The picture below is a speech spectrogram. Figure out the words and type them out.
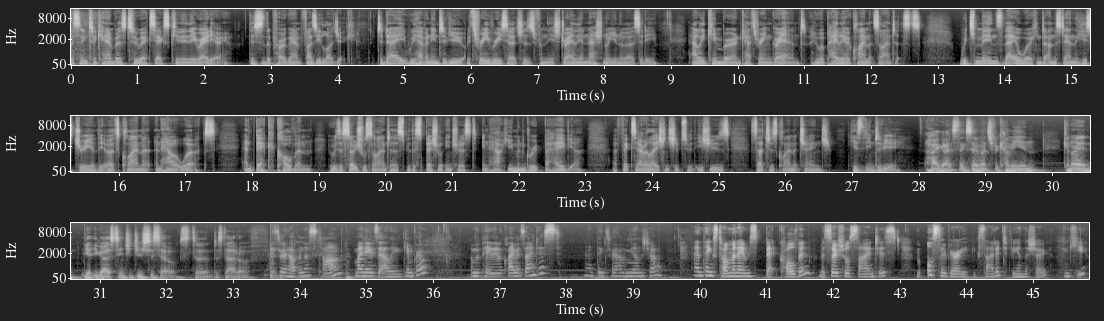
Listening to Canberra's 2XX Community Radio. This is the program Fuzzy Logic. Today, we have an interview with three researchers from the Australian National University, Ali Kimbrough and Catherine Grant, who are paleoclimate scientists, which means they are working to understand the history of the Earth's climate and how it works, and Beck Colvin, who is a social scientist with a special interest in how human group behaviour affects our relationships with issues such as climate change. Here's the interview. Hi, guys. Thanks so much for coming in. Can I get you guys to introduce yourselves to, to start off? Thanks for having us, Tom. My name's Ali Kimbrough. I'm a paleoclimate scientist, and thanks for having me on the show. And thanks, Tom. My name's Beck Colvin. I'm a social scientist. I'm also very excited to be on the show. Thank you.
